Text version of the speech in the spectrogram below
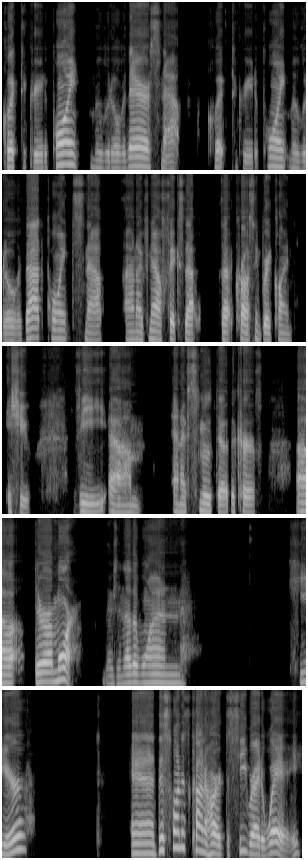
Click to create a point, move it over there, snap. Click to create a point, move it over that point, snap. And I've now fixed that, that crossing break line issue. The, um, and I've smoothed out the curve. Uh, there are more. There's another one here. And this one is kind of hard to see right away.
